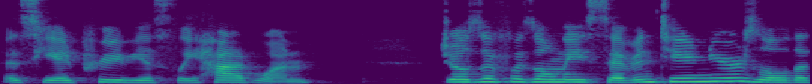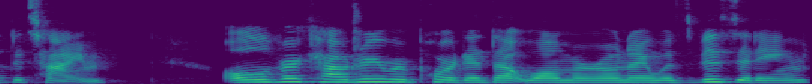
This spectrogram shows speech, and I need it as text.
as he had previously had one. Joseph was only 17 years old at the time. Oliver Cowdery reported that while Moroni was visiting,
